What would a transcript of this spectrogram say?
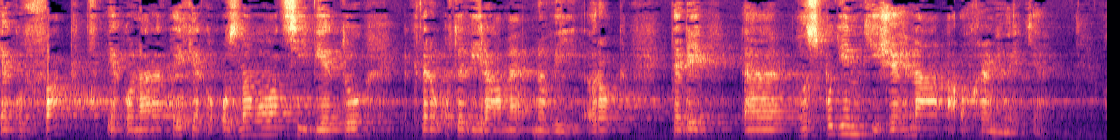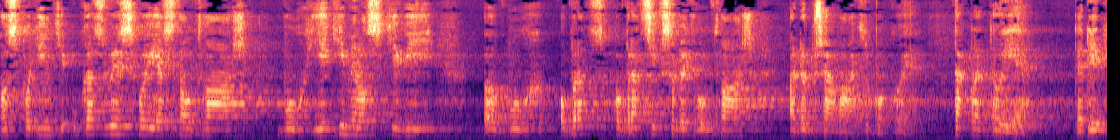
jako fakt, jako narrativ, jako oznamovací větu, kterou otevíráme nový rok. Tedy eh, hospodin ti žehná a ochraňuje tě. Hospodin ti ukazuje svoji jasnou tvář, Bůh je ti milostivý, eh, Bůh obrac, obrací k sobě tvou tvář a dopřává ti pokoje. Takhle to je. Tedy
